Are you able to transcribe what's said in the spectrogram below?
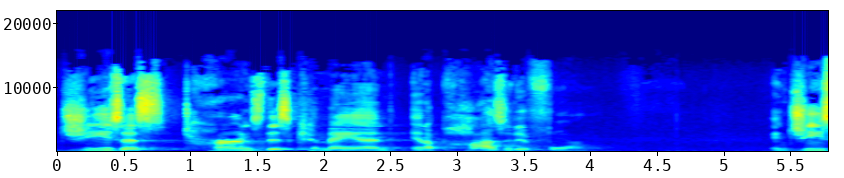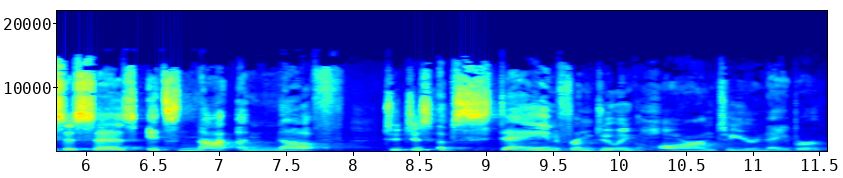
Jesus turns this command in a positive form. And Jesus says it's not enough to just abstain from doing harm to your neighbor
